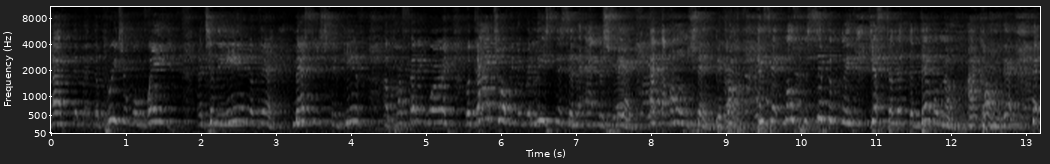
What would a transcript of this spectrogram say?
uh, the, the preacher will wait until the end of their message to give a prophetic word. But God told me to release this in the atmosphere at the onset because He said, most specifically, just to let the devil know, I call that, that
